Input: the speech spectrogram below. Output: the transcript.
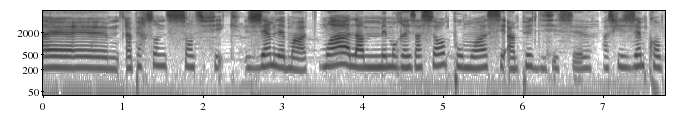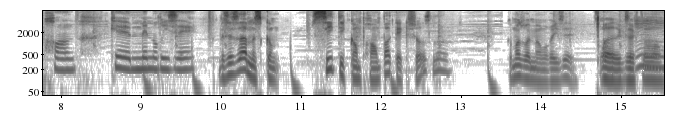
euh, une personne scientifique. J'aime les maths. Moi, la mémorisation, pour moi, c'est un peu difficile. Parce que j'aime comprendre que mémoriser. Mais c'est ça, mais c'est comme, si tu comprends pas quelque chose, là, comment tu vas mémoriser? Ouais, exactement. Hmm,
